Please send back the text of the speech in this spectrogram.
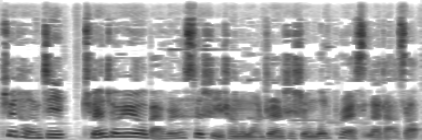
据统计，全球约有百分之四十以上的网站是使用 WordPress 来打造，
